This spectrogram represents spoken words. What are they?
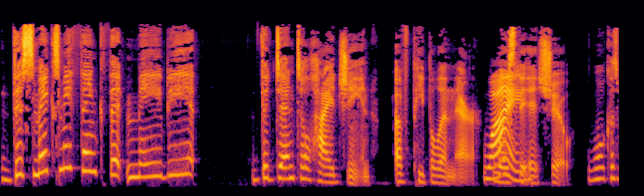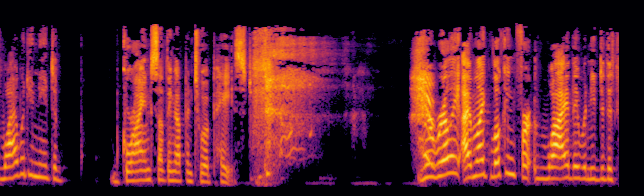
this makes me think that maybe the dental hygiene of people in there was the issue. Well, because why would you need to grind something up into a paste? You're really, I'm like looking for why they would need to do this.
